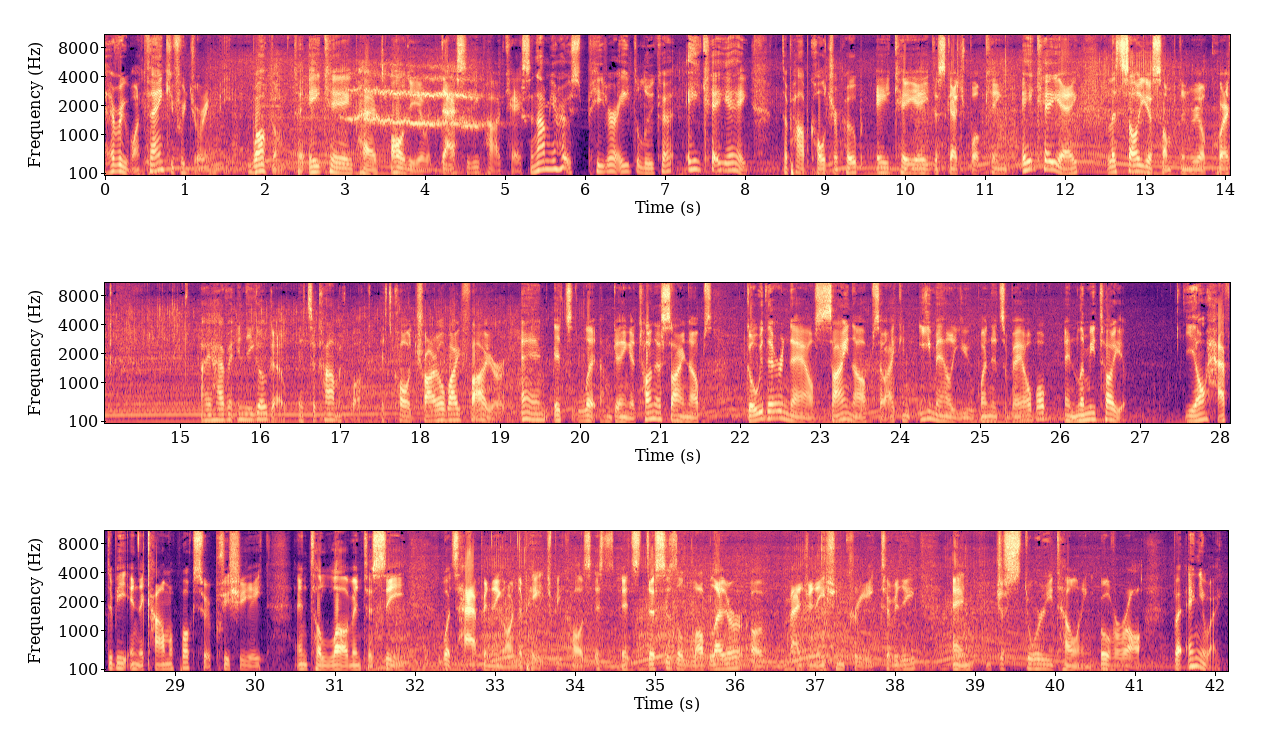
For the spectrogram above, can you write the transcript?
Everyone, thank you for joining me. Welcome to AKA Pad's Audio Audacity Podcast, and I'm your host, Peter A. DeLuca, AKA the Pop Culture Pope, AKA the Sketchbook King, AKA Let's Sell You Something Real Quick. I have an Indiegogo. It's a comic book. It's called Trial by Fire, and it's lit. I'm getting a ton of signups. Go there now, sign up so I can email you when it's available. And let me tell you, you don't have to be in the comic books to appreciate and to love and to see what's happening on the page because it's it's this is a love letter of imagination, creativity, and just storytelling overall. But anyway,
